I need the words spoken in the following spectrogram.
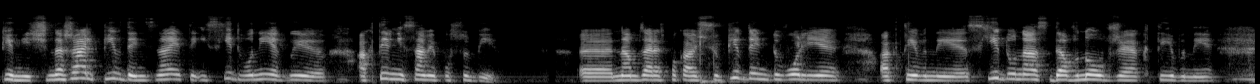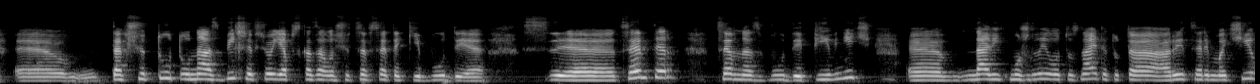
північ. На жаль, південь, знаєте, і схід вони якби активні самі по собі. Е, нам зараз покажуть, що південь доволі активний, схід у нас давно вже активний. Е, так що тут у нас більше всього, я б сказала, що це все-таки буде центр, це в нас буде північ. Е, навіть можливо, то знаєте, тут а, рицар мечів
